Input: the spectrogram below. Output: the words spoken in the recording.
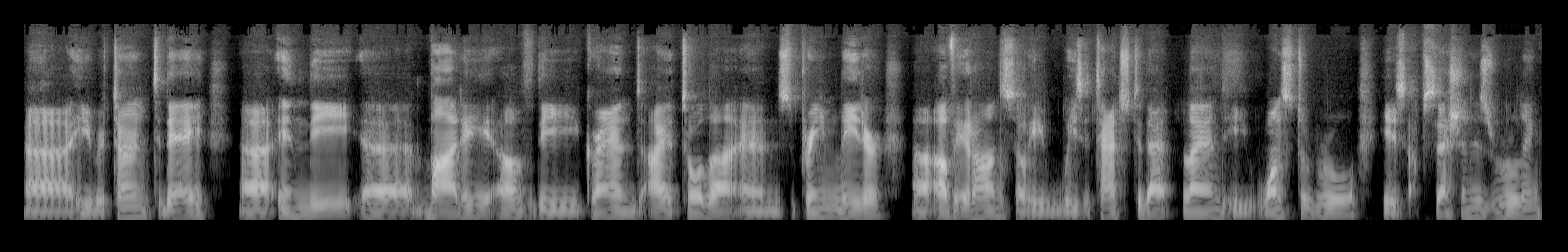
Uh, he returned today uh, in the uh, body of the grand Ayatollah and supreme leader uh, of Iran. So he, he's attached to that land. He wants to rule. His obsession is ruling.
